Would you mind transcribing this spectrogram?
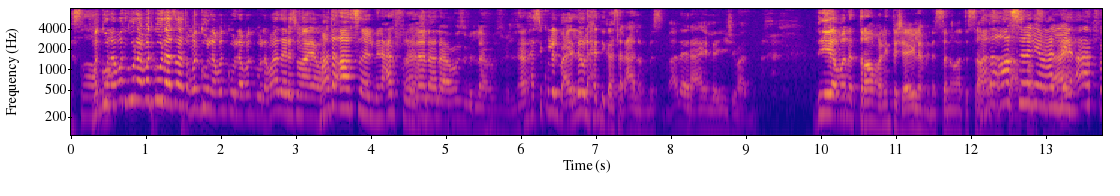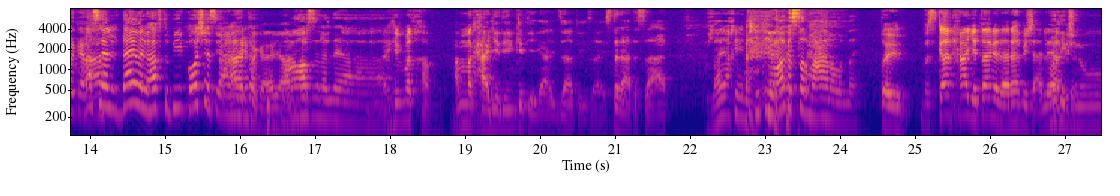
اصابه ما تقولها ما تقولها ما تقولها ذاته ما تقولها ما تقولها ما تقولها ما داير اسمعها يا ما. ده ارسنال بنعرفه لا. لا لا أعوذ بالله أعوذ بالله أنا حاسس كل اللي بعين له لحد كأس العالم بس ما داير عاين لاي شيء بعد دي يا مان ال trauma اللي أنت شايلها من السنوات السابقة هذا بتاعت أرسنال يا معلم. عارفك أنا ارسنال دائما you have to be cautious يعني عارفك، مع. ارسنال يا كيف ما تخاف عمك حاجة دي نكيتيا قاعد ذاته إذا استدعت الساعات والله يا أخي نكيتيا ما قصر معانا والله طيب بس كان حاجة ثانية داير أهبش عليها في. شنو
